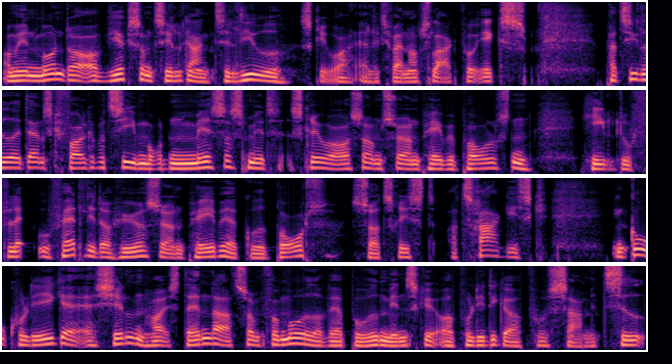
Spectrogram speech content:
og med en munter og virksom tilgang til livet, skriver Alex Vanopslag på X. Partileder i Dansk Folkeparti, Morten Messerschmidt, skriver også om Søren Pape Poulsen. Helt ufatteligt at høre Søren Pape er gået bort, så trist og tragisk. En god kollega af sjældent høj standard, som formåede at være både menneske og politiker på samme tid.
